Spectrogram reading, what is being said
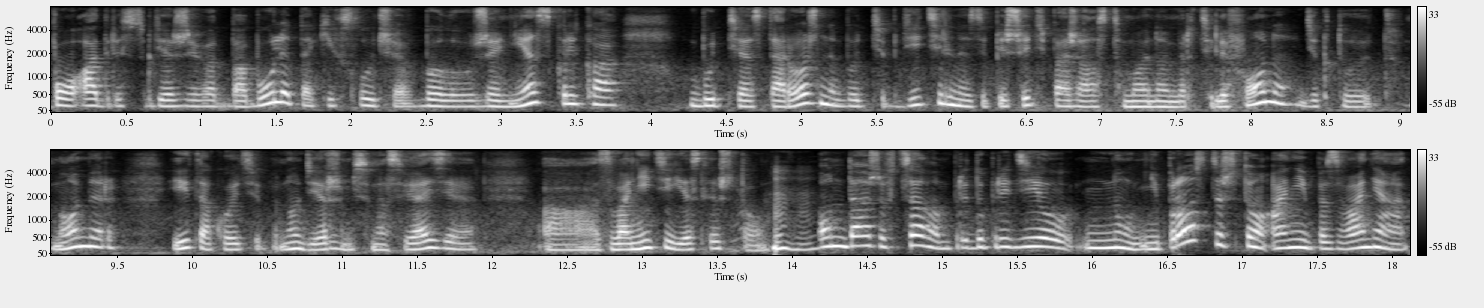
по адресу, где живет бабуля, таких случаев было уже несколько, Будьте осторожны, будьте бдительны, запишите, пожалуйста, мой номер телефона, диктует номер, и такой типа, ну, держимся на связи, звоните, если что. Угу. Он даже в целом предупредил, ну, не просто, что они позвонят,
